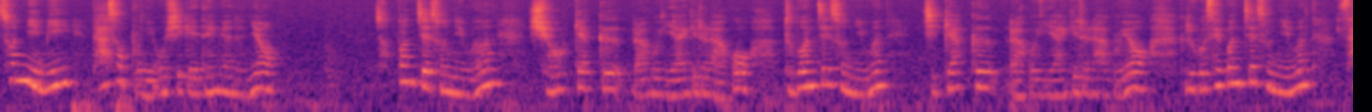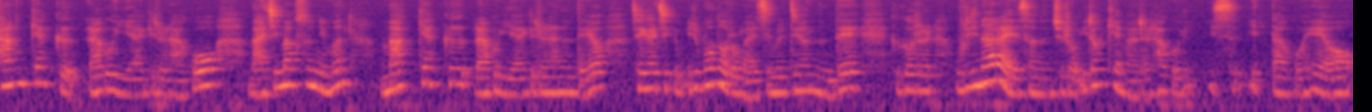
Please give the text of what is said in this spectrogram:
손님이 다섯 분이 오시게 되면은요. 첫 번째 손님은 쇼깨크라고 이야기를 하고 두 번째 손님은 지깨크라고 이야기를 하고요. 그리고 세 번째 손님은 상깨크라고 이야기를 하고 마지막 손님은 막깨크라고 이야기를 하는데요. 제가 지금 일본어로 말씀을 드렸는데 그거를 우리나라에서는 주로 이렇게 말을 하고 있, 다고 해요.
